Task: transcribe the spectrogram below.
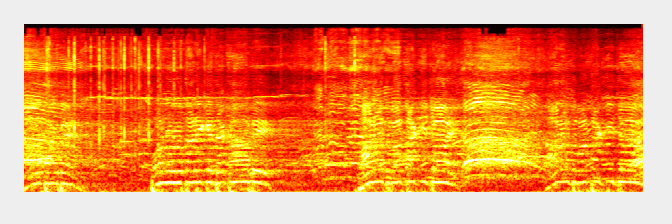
ভালো থাকবেন। পনেরো তারিখে দেখা হবে। ভারত মাতা কি জয় ভারত মাতা কি জয়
